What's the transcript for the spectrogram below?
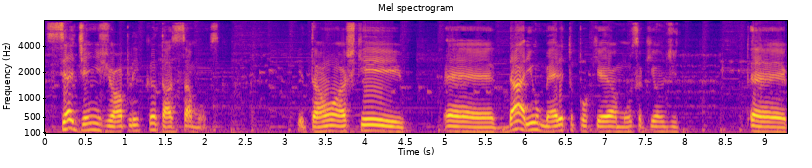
se a Jane Joplin cantasse essa música. Então, acho que é, daria o mérito porque é a música que é onde é,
